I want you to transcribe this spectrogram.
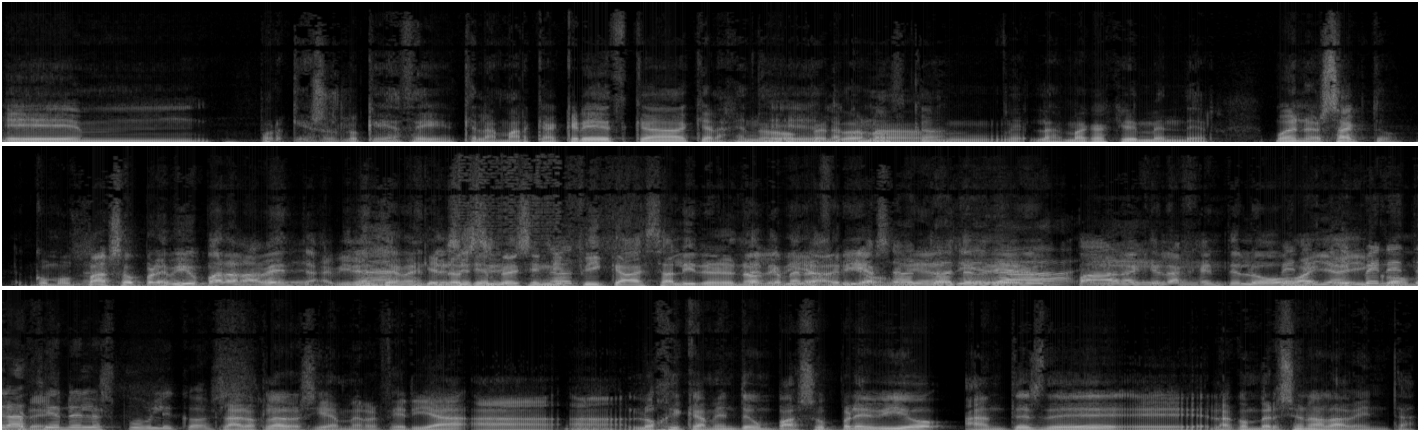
Em, porque eso es lo que hace que la marca crezca, que la gente No, la conozca. mm, las marcas quieren vender. Bueno, exacto. Como paso previo para la venta, evidentemente. Que no Sí, sí. siempre significa salir en el No, que me refería a salir en el Notoriedad telediario para y- que la gente luego vaya y, y penetración compre. en los públicos. Claro, claro, sí, me refería a, a, lógicamente, un paso previo antes de eh, la conversión a la venta.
